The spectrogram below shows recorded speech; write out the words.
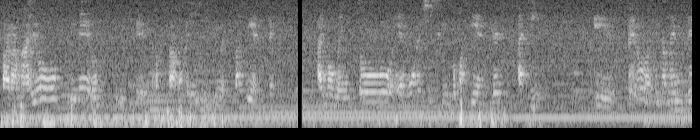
para mayo primero, tratamos el primer paciente. Al momento hemos hecho cinco pacientes aquí eh, pero básicamente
